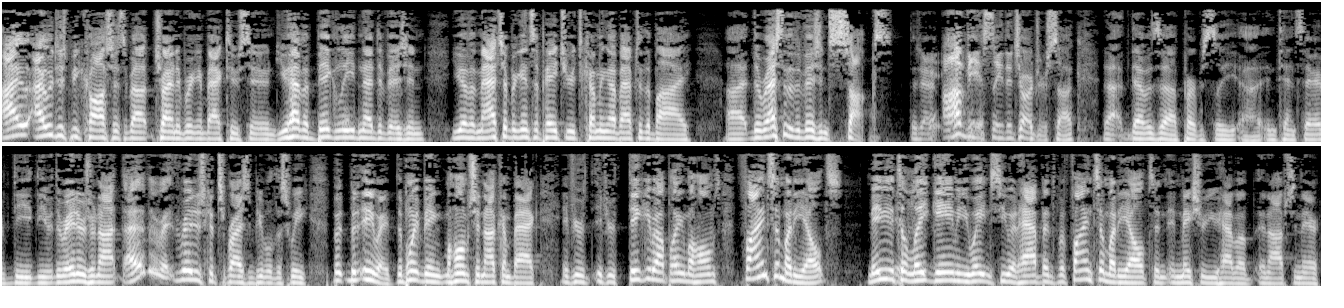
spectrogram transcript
I, I would just be cautious about trying to bring him back too soon. You have a big lead in that division. You have a matchup against the Patriots coming up after the bye. Uh, the rest of the division sucks. Obviously the Chargers suck. Uh, that was, uh, purposely, uh, intense there. The, the, the Raiders are not, uh, the Raiders could surprise some people this week. But, but anyway, the point being, Mahomes should not come back. If you're, if you're thinking about playing Mahomes, find somebody else. Maybe it's a late game and you wait and see what happens, but find somebody else and, and make sure you have a, an option there.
